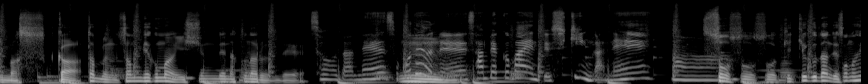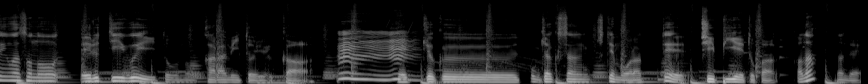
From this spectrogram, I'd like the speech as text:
いますが多分300万一瞬でなくなるんで。そうだね。そこだよね、300万円っていう資金がね、うん、そうそうそう。結局なんでその辺はその LTV との絡みというかうんうん結局お客さん来てもらって CPA とかかな？なんで1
